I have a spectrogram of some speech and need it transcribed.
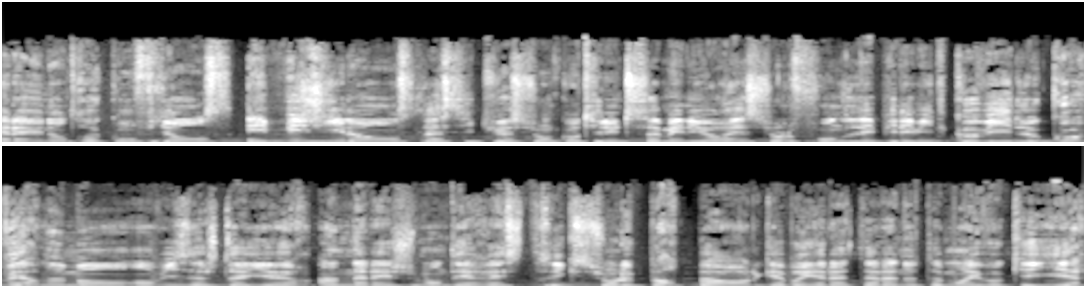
à la une entre confiance et vigilance, la situation continue de s'améliorer sur le front de l'épidémie de Covid. Le gouvernement envisage d'ailleurs un allègement des restrictions. Le porte-parole Gabriel Attal a notamment évoqué hier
